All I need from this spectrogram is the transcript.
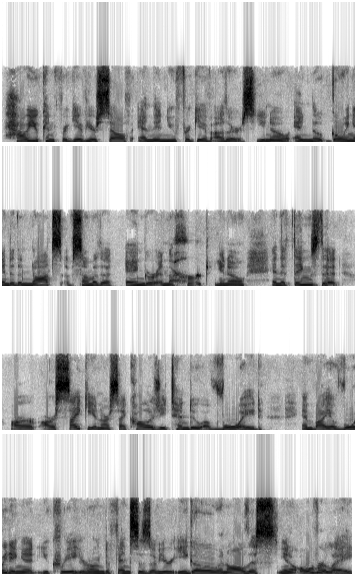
how you can forgive yourself and then you forgive others you know and the, going into the knots of some of the anger and the hurt you know and the things that our our psyche and our psychology tend to avoid and by avoiding it you create your own defenses of your ego and all this you know overlay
